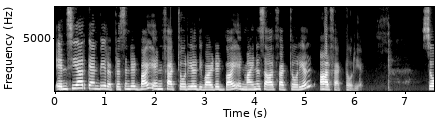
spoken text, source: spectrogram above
NCR can be represented by n factorial divided by n minus r factorial r factorial. So,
